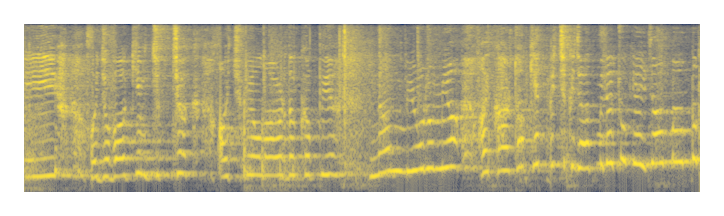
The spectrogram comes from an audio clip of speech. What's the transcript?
Ay, acaba kim çıkacak? Açmıyorlar da kapıyı. İnanmıyorum ya. Ay karton ket mi çıkacak? Mila çok heyecanlandım.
